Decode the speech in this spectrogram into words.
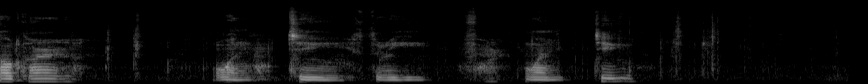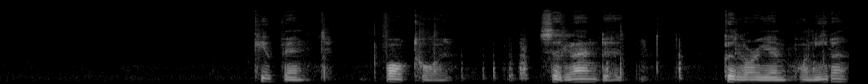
Cold card. One, two, three, four. One, two. Cupid, Voltoy, Salandit, Galarian Ponyta,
